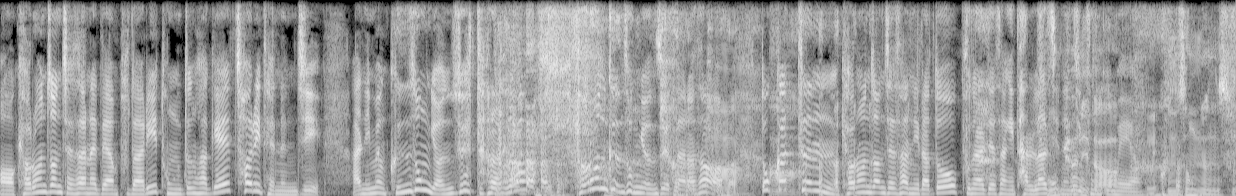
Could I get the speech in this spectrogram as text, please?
어, 결혼 전 재산에 대한 부달이 동등하게 처리되는지 아니면 근속 연수에 따라서 결혼 근속 연수에 따라서 똑같은 결혼 전 재산이라도 분할 대상이 달라지는지 궁금해요. 근속 연수,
